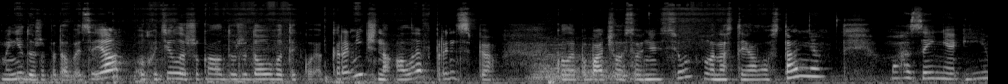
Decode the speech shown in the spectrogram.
Мені дуже подобається. Я хотіла шукала дуже довго таку як керамічну, але в принципі, коли побачила сьогодні цю, вона стояла остання в магазині і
